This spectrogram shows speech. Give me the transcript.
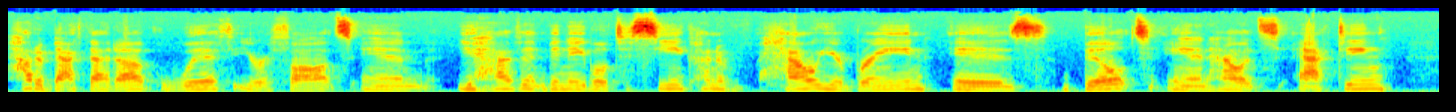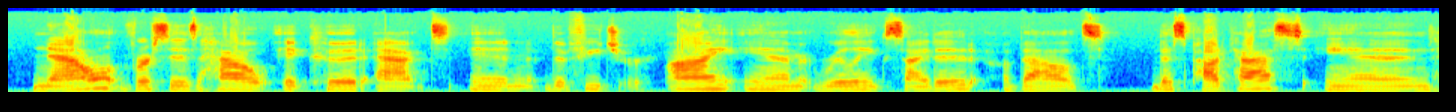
how to back that up with your thoughts and you haven't been able to see kind of how your brain is built and how it's acting now versus how it could act in the future. I am really excited about this podcast and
